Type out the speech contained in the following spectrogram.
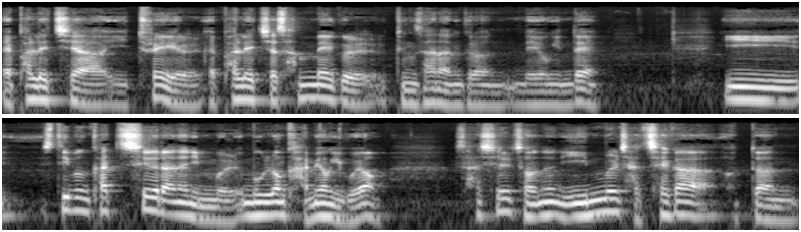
에팔레치아 이 트레일, 에팔레치아 산맥을 등산한 그런 내용인데 이 스티븐 카츠라는 인물, 물론 가명이고요. 사실 저는 이 인물 자체가 어떤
